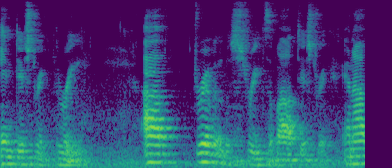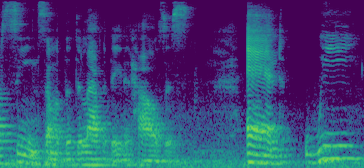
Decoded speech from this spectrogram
in District 3. I've driven the streets of our district and I've seen some of the dilapidated houses. And we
